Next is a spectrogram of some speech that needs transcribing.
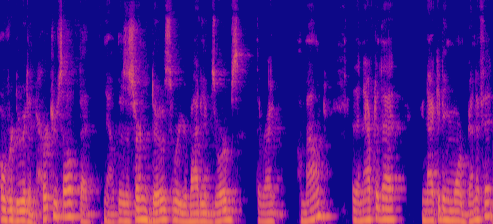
overdo it and hurt yourself, but you know, there's a certain dose where your body absorbs the right amount, and then after that, you're not getting more benefit,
